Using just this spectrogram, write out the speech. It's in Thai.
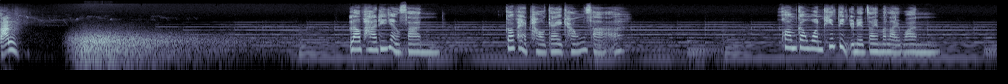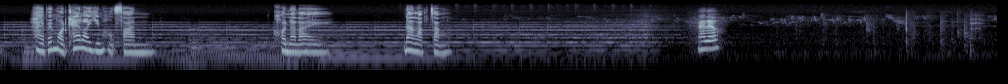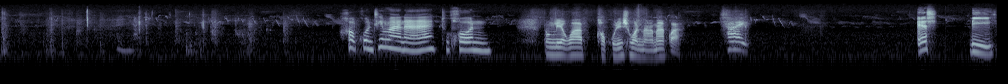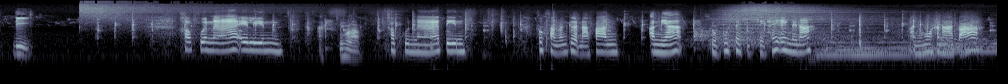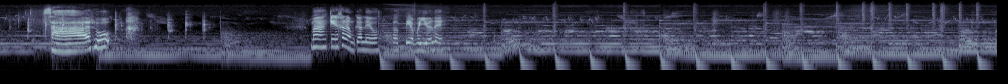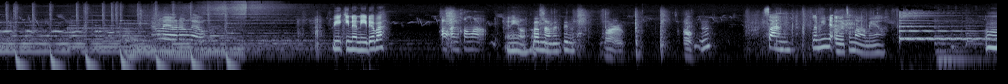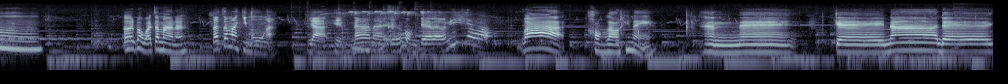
ซัน แล้วพระอาที่อย่างซัน ก็แผดเผาแกอีกครั้งองศา ความกังวลที่ติดอยู่ในใจมาหลายวัน หายไปหมดแค่รอยยิ้มของซัน คนอะไร น่ารักจัง มาเร็ว ขอบคุณที่มานะ ทุกคน ต้องเรียกว่าขอบคุณที่ชวนมามากกว่า ใช่ H B D ขอบคุณนะ เอลิน นี่ของเรา ขอบคุณนะติน สุขสันต์วันเกิดนะซัน อันเนี้ยหลวงปู่เสกปลุกเสกให้เองเลยนะ อนุโมทนาจ้า สาธุ มากินขนมกันเร็ว เราเตรียมมาเยอะเลย นั่งเร็วนั่งเร็ววีกินอันนี้ด้วยปะเอาอันข้างล่างอันนี้เหรอแบบนั้นมันเป็นไม่ซันแล้วนี่เนี่ยเอิร์ธจะมาไหมอะ อืม เอิร์ธบอกว่าจะมานะ แล้วจะมากี่โมงอะ อยากเห็นหน้านายเอิร์ธของแกแล้วนี่บ้าของเราที่ไหน ฮันแน่ แกหน้าแดง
